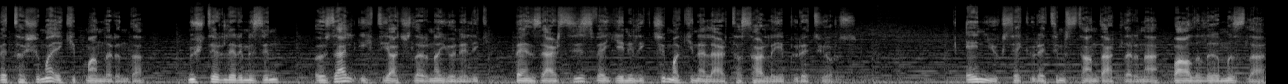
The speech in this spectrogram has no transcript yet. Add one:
ve taşıma ekipmanlarında müşterilerimizin özel ihtiyaçlarına yönelik benzersiz ve yenilikçi makineler tasarlayıp üretiyoruz. En yüksek üretim standartlarına bağlılığımızla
